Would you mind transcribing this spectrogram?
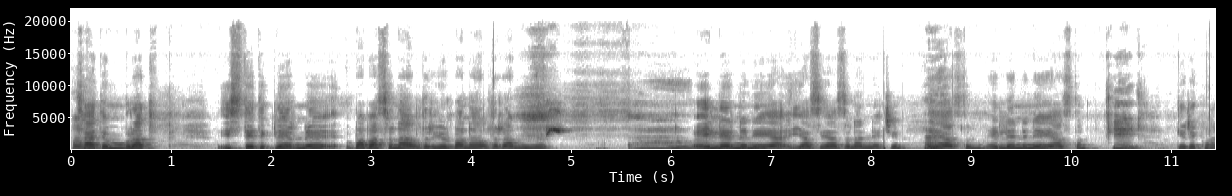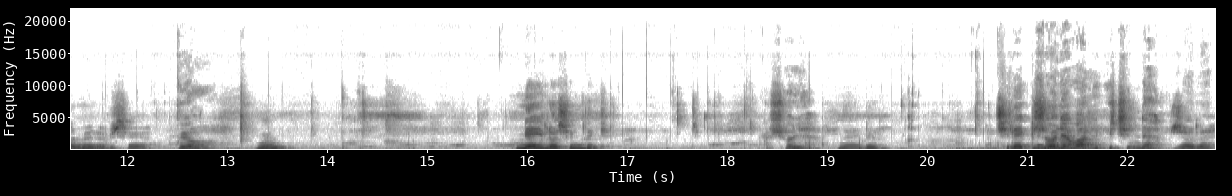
Zaten Murat istediklerini babasına aldırıyor. Bana aldıramıyor. Ellerine ne ya- yazı yazdın anneciğim? Ne yazdın? Ellerine ne yazdın? Hiç. Gerek var mı öyle bir şeye? Yok. Hı? Neyle o şimdik? Şöyle. Neyle? Çilekli mi? Şöyle var içinde. Jöle.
